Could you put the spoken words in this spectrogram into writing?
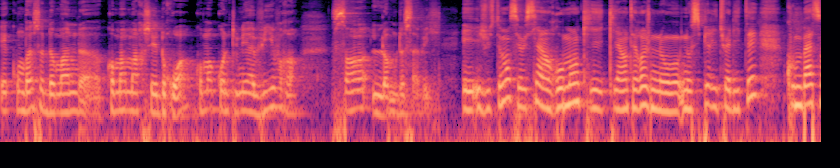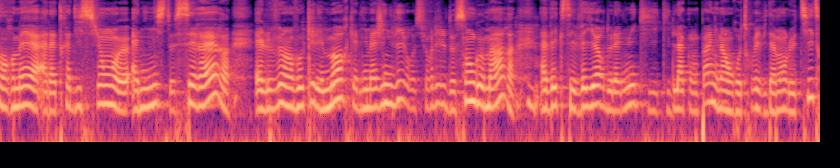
Et Kumba se demande euh, comment marcher droit, comment continuer à vivre sans l'homme de sa vie. Et justement, c'est aussi un roman qui, interroge nos, spiritualités. Kumba s'en remet à la tradition euh, animiste sérère. Elle veut invoquer les morts qu'elle imagine vivre sur l'île de Sangomar, avec ses veilleurs de la nuit qui, l'accompagnent. Là, on retrouve évidemment le titre.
